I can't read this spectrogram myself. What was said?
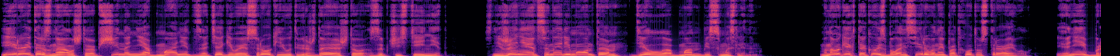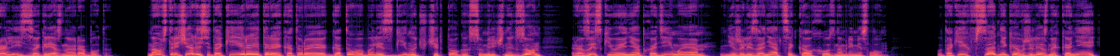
И Рейтер знал, что община не обманет, затягивая сроки и утверждая, что запчастей нет. Снижение цены ремонта делало обман бессмысленным. Многих такой сбалансированный подход устраивал, и они брались за грязную работу. Но встречались и такие рейтеры, которые готовы были сгинуть в чертогах сумеречных зон, разыскивая необходимое, нежели заняться колхозным ремеслом. У таких всадников железных коней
